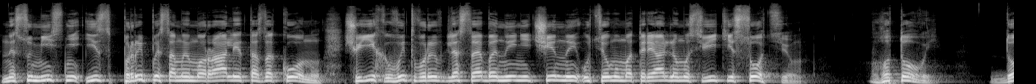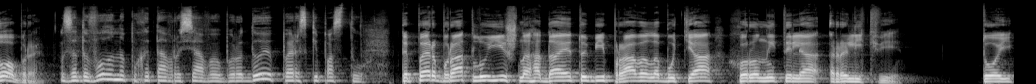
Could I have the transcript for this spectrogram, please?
несумісні із приписами моралі та закону, що їх витворив для себе нині чинний у цьому матеріальному світі соціум? Готовий. Добре. Задоволено похитав русявою бородою перський пастух. Тепер брат Луїш нагадає тобі правила буття хоронителя реліквії. Той,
